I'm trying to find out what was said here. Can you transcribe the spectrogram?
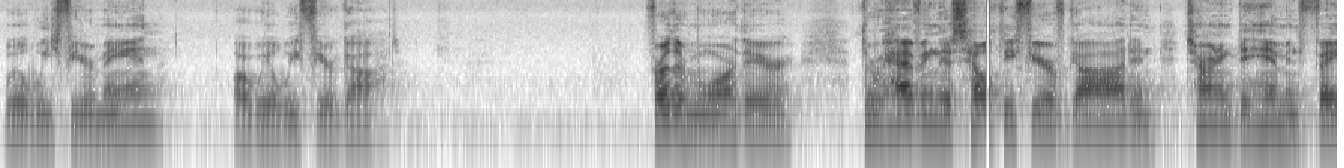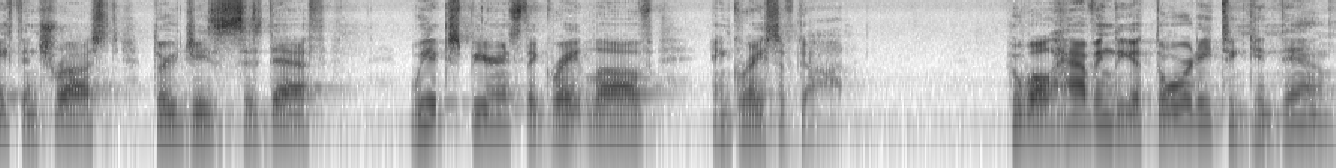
will we fear man or will we fear God? Furthermore, there, through having this healthy fear of God and turning to Him in faith and trust through Jesus' death, we experience the great love and grace of God who, while having the authority to condemn,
